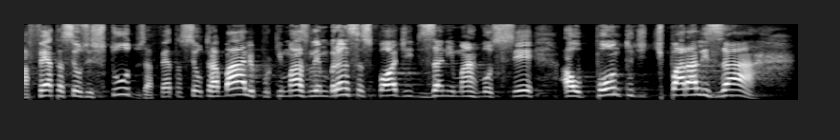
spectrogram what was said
Afeta seus estudos, afeta seu trabalho, porque más lembranças pode desanimar você ao ponto de te paralisar.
